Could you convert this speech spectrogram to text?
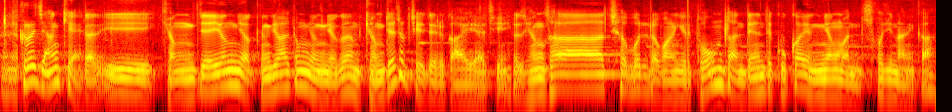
네, 그러지 않게 그러니까 이 경제 영역, 경제 활동 영역은 경제적 제재를 가해야지. 그래서 형사 처벌이라고 하는 게 도움도 안 되는데 국가 역량만 소진하니까.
